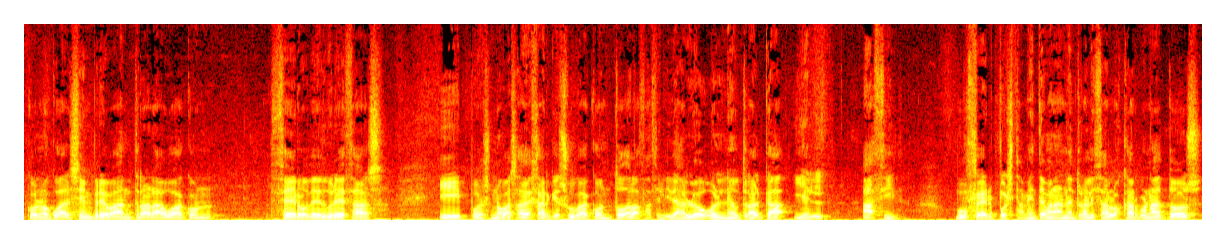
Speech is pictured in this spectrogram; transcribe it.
Con lo cual siempre va a entrar agua con cero de durezas y pues no vas a dejar que suba con toda la facilidad. Luego el neutral K y el acid buffer pues también te van a neutralizar los carbonatos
